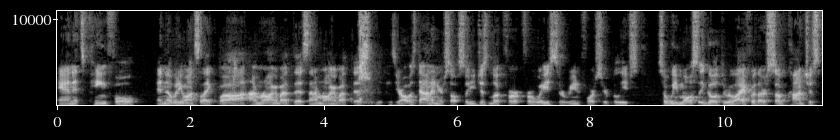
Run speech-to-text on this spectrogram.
and it's painful. And nobody wants to like, well, I'm wrong about this and I'm wrong about this because you're always down on yourself. So you just look for for ways to reinforce your beliefs. So we mostly go through life with our subconscious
